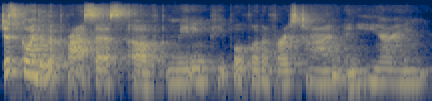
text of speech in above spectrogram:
just going through the process of meeting people for the first time and hearing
